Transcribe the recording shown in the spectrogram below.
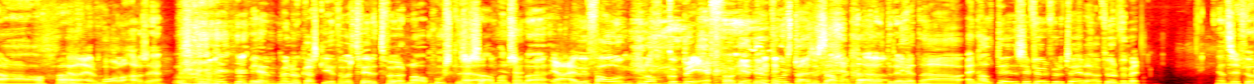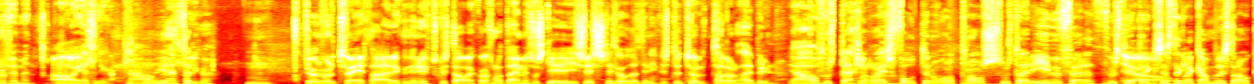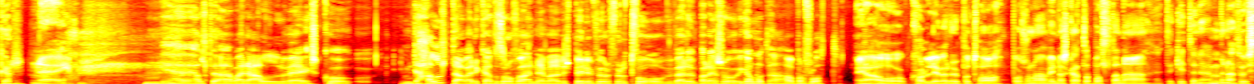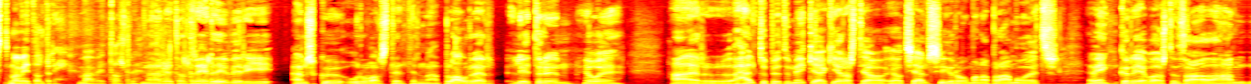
Já, það ja, er hóla þar að segja. Við munum kannski, þú veist, fyrir tvör Ná að púsla þessu saman svona... Já, ef við fáum nokkuð breyf Þá getum við púslað þessu saman. Já, já, hérna, En haldið þessi fjóru fyrir tveir eða fjóru fyrir minn? Ég held þessi fjóru fyrir minn Já, ég held það líka Já, ég held það líka. Mm. 4-4-2 það er einhvern veginn uppskrift á eitthvað svona dæmis og skeiði í Sviss í þjóðveldinni, finnstu tala um það í byrjun. Já, þú veist, Declan Rice, Foten og Warprós þú veist, það er yfirferð, þú veist, þetta er ekki sérstaklega gamli strákar. Nei. Mm. Ég hefði haldið að það væri alveg, sko ég myndi halda að væri katastrófa en ef við spilum 4-4-2 og við verðum bara eins og í gamla þetta, það var bara flott. Já, og Kolli verður upp á topp og svona, vinna skallaboltana. Þetta getur emmina, þú veist, maður veit aldrei. Maður veit aldrei, maður veit aldrei, heyrðu yfir í ennsku úrvalsteltilina, blár er liturinn, jói. Það er heldur betur mikið að gerast hjá, hjá Chelsea, Roman Abramovich. Ef einhver efaðast um það að hann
